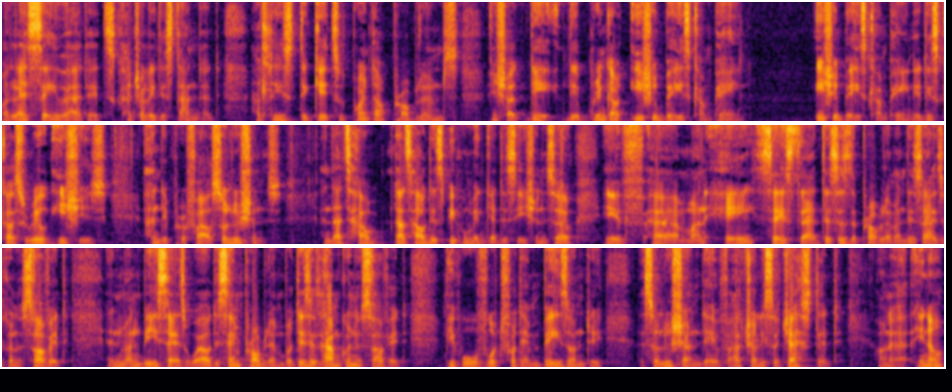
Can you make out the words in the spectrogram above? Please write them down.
But let's say that it's actually the standard. At least they get to point out problems. In short, they, they bring out issue based campaign. Issue based campaign. They discuss real issues and they profile solutions. And that's how that's how these people make their decisions. So if uh, man A says that this is the problem and this is how he's going to solve it, and man B says, well, the same problem, but this is how I'm going to solve it, people will vote for them based on the solution they've actually suggested on a, you know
